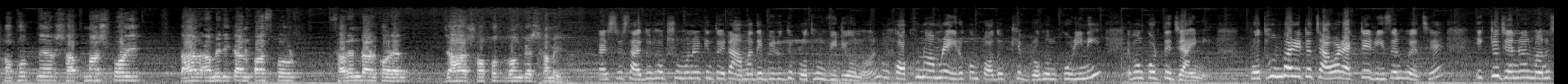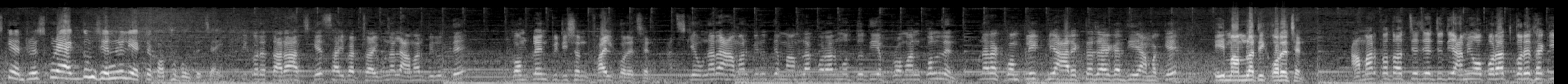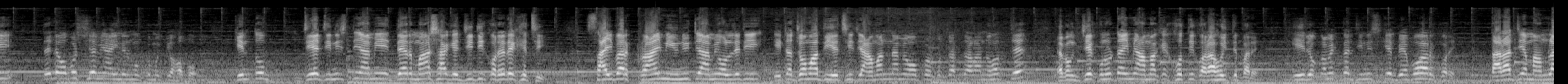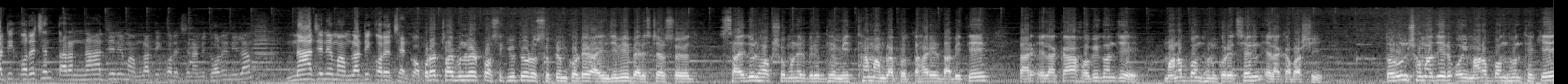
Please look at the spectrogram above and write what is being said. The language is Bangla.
শপথ নেয়ার সাত মাস পরে তার আমেরিকান পাসপোর্ট সারেন্ডার করেন যাহা শপথ ভঙ্গের সামিল। ব্যারিস্টার সাইদুল হক সুমনের কিন্তু এটা আমাদের বিরুদ্ধে প্রথম ভিডিও নন কখনো আমরা এরকম পদক্ষেপ গ্রহণ করিনি এবং করতে যাইনি। প্রথমবার এটা চাওয়ার একটাই রিজন হয়েছে একটু জেনারেল মানুষকে অ্যাড্রেস করে একদম জেনারেলি একটা কথা বলতে চাই। কি করে তারা আজকে সাইবার ট্রাইব্যুনালে আমার বিরুদ্ধে কমপ্লেন পিটিশন ফাইল করেছেন? আজকে ওনারা আমার বিরুদ্ধে মামলা করার মধ্য দিয়ে প্রমাণ করলেন ওনারা কমপ্লিটলি আরেকটা জায়গা দিয়ে আমাকে এই মামলাটি করেছেন। আমার কথা হচ্ছে যে যদি আমি অপরাধ করে থাকি, তাহলে অবশ্যই আমি আইনের মুখোমুখি হব। কিন্তু যে জিনিস নিয়ে আমি দেড় মাস আগে জিডি করে রেখেছি, সাইবার ক্রাইম ইউনিটে আমি অলরেডি এটা জমা দিয়েছি যে আমার নামে অপপ্রচার চালানো হচ্ছে এবং যে কোনো টাইমে আমাকে ক্ষতি করা হইতে পারে। এইরকম একটা জিনিসকে ব্যবহার করে তারা যে মামলাটি করেছেন, তারা না জেনে মামলাটি করেছেন। আমি ধরে নিলাম, না জেনে মামলাটি করেছেন। অপরাধ ট্রাইব্যুনালের প্রসিকিউটর ও সুপ্রিম কোর্টের আইনজীবী ব্যারিস্টার সৈয়দ সাইদুল হক সুমনের বিরুদ্ধে মিথ্যা মামলা প্রত্যাহারের দাবিতে তার এলাকা হবিগঞ্জে মানববন্ধন করেছেন এলাকাবাসী। তরুণ সমাজের ওই মানববন্ধন থেকে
